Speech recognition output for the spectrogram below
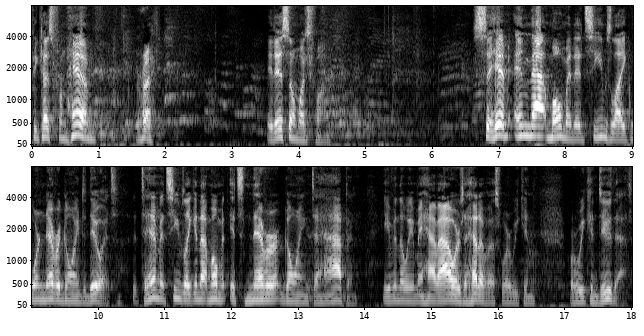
Because from him, right, it is so much fun. To him in that moment it seems like we're never going to do it. To him it seems like in that moment it's never going to happen even though we may have hours ahead of us where we can where we can do that.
